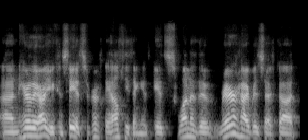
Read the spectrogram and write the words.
And here they are. You can see it's a perfectly healthy thing. it's one of the rare hybrids I've got,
